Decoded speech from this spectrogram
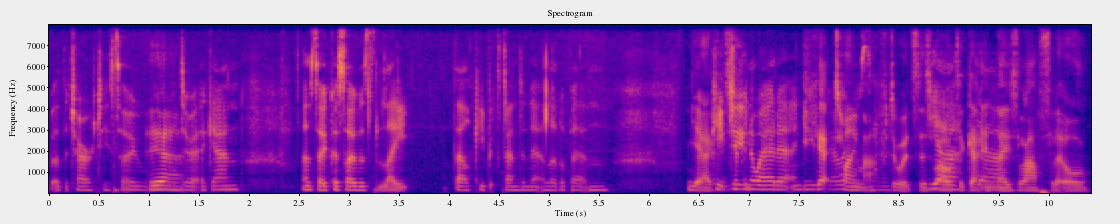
the charity, so Yeah. we'll do it again. And so because I was late, they'll keep extending it a little bit, and Yeah, keep chipping you- away at it and you get time afterwards as Yeah, well to get in those last little.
